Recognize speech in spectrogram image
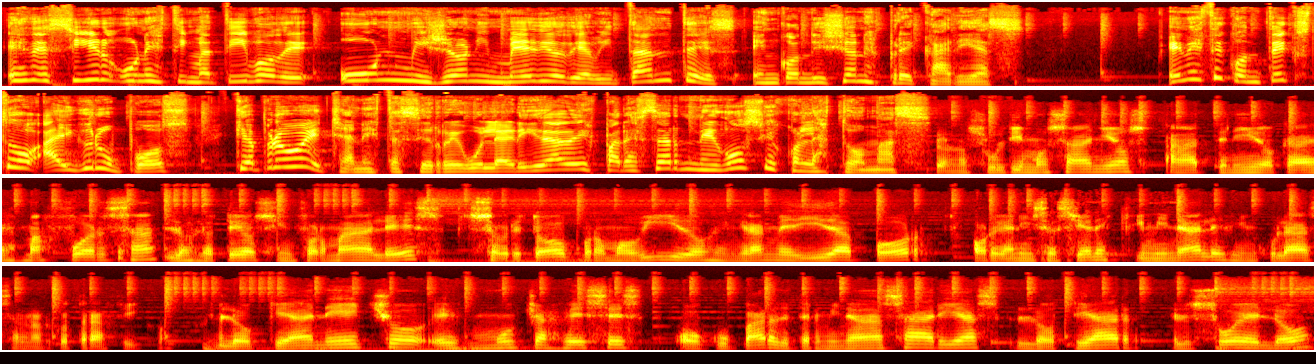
es decir, un estimativo de un millón y medio de habitantes en condiciones precarias. En este contexto hay grupos que aprovechan estas irregularidades para hacer negocios con las tomas. En los últimos años ha tenido cada vez más fuerza los loteos informales, sobre todo promovidos en gran medida por organizaciones criminales vinculadas al narcotráfico. Lo que han hecho es muchas veces ocupar determinadas áreas, lotear el suelo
